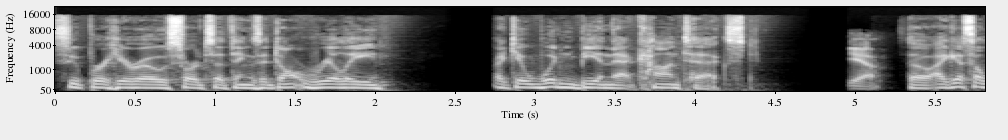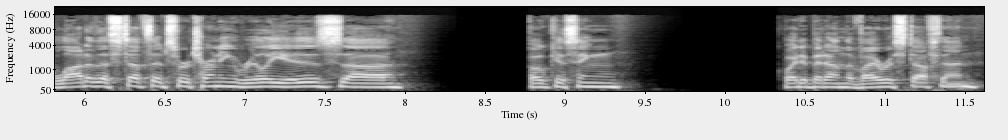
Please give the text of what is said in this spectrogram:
superhero sorts of things that don't really like it wouldn't be in that context. Yeah. So I guess a lot of the stuff that's returning really is uh, focusing quite a bit on the virus stuff then.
